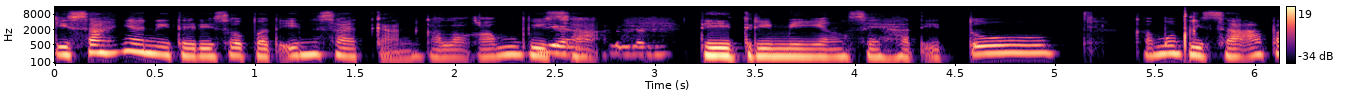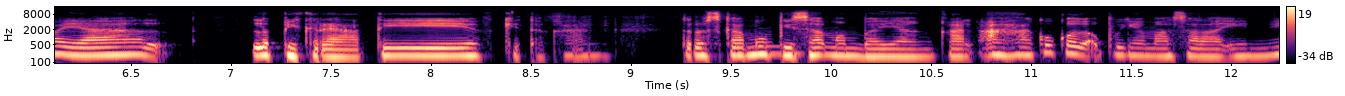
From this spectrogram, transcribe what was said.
kisahnya nih dari Sobat Insight kan. Kalau kamu bisa Iya, bener. daydreaming yang sehat itu, kamu bisa apa ya, lebih kreatif gitu kan. Terus kamu bisa membayangkan, ah aku kalau punya masalah ini,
